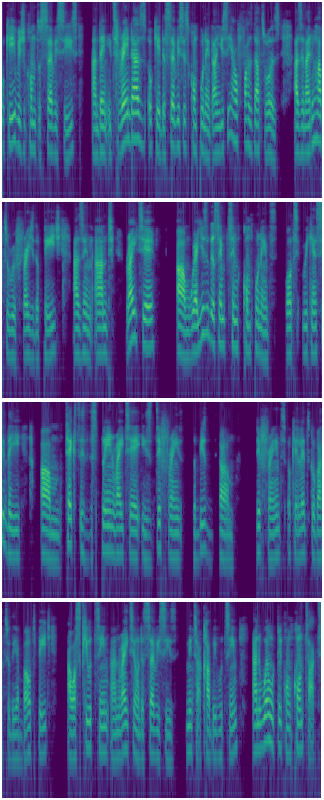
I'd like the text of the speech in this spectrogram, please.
Okay we should come to services and then it renders okay the services component. And you see how fast that was. As in i don't have to refresh the page. As in and right here um, we are using the same team component, but we can see the um, text is displaying right here is different, the bit um, different. Okay, let's go back to the about page, our skill team, and right here on the services, meet our capable team. And when we click on contact,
